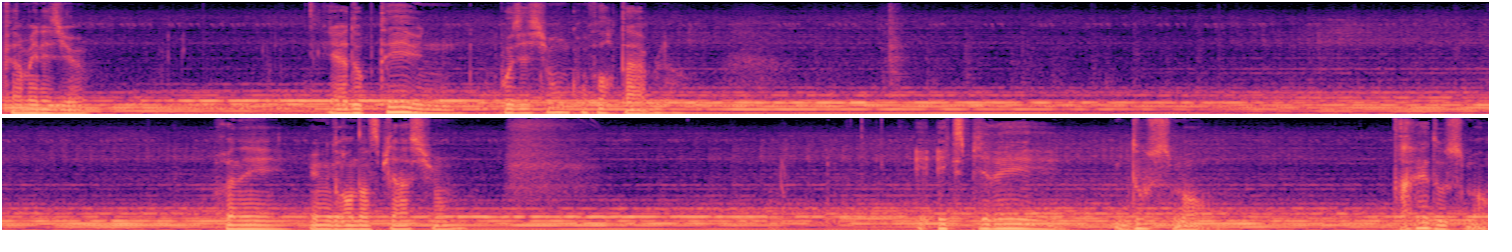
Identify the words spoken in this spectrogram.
Fermez les yeux et adoptez une position confortable. Prenez une grande inspiration et expirez doucement, très doucement.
